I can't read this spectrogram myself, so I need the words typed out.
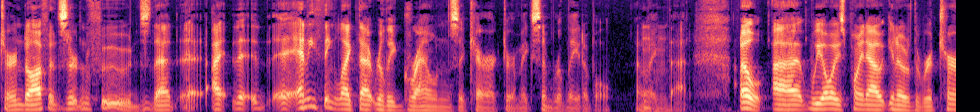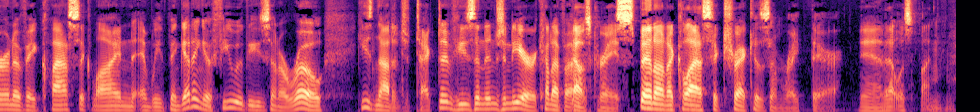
turned off at certain foods that uh, I, th- anything like that really grounds a character makes him relatable i like that. Oh uh, we always point out you know the return of a classic line and we've been getting a few of these in a row. He's not a detective he's an engineer kind of a That was great. spin on a classic trekism right there. Yeah, that was fun.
